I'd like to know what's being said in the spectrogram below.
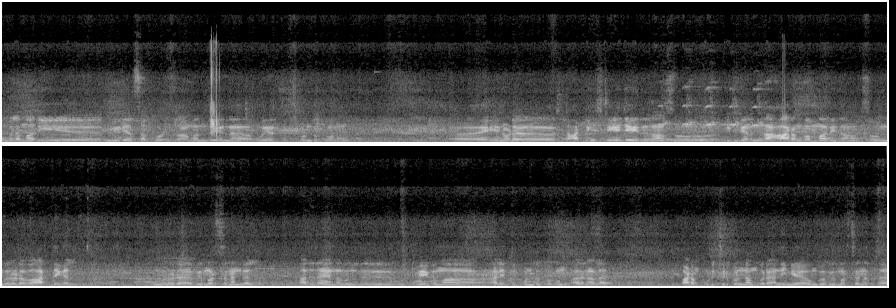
உங்களை மாதிரி மீடியா சப்போர்ட் தான் வந்து என்னை உயரத்துக்கு கொண்டு போகணும். என்னோடய ஸ்டார்டிங் ஸ்டேஜே இதுதான். ஸோ இங்கேருந்து தான் ஆரம்பம் மாதிரி தான். ஸோ உங்களோட வார்த்தைகள் உங்களோட விமர்சனங்கள் அதுதான் என்னை வந்து உத்வேகமாக அழைத்து கொண்டு போகும். அதனால் படம் பிடிச்சிருக்குன்னு நம்புகிறேன் நீங்கள் உங்கள் விமர்சனத்தை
